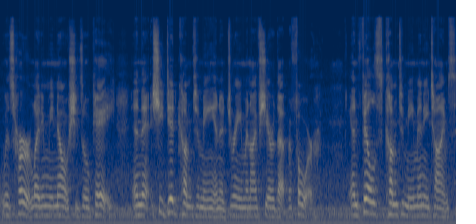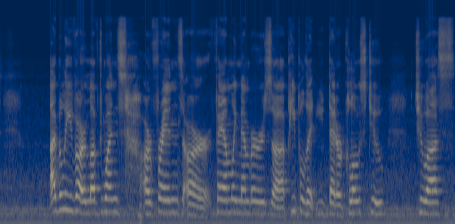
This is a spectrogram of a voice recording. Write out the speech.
it was her letting me know she's okay. And that she did come to me in a dream, and I've shared that before. And Phil's come to me many times I believe our loved ones, our friends, our family members, uh, people that you, that are close to to us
